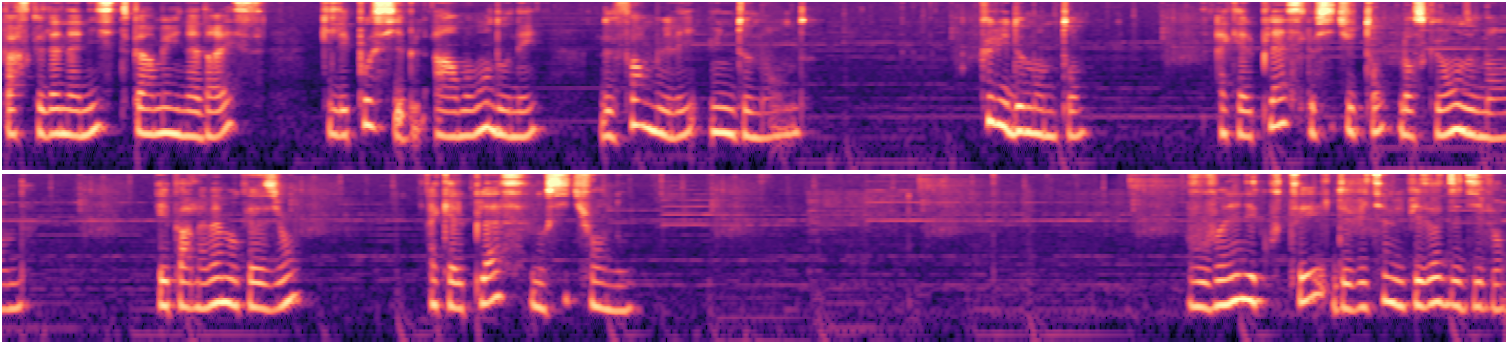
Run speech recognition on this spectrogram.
parce que l'analyste permet une adresse qu'il est possible à un moment donné de formuler une demande. Que lui demande-t-on? À quelle place le situe-t-on lorsque l'on demande? Et par la même occasion, à quelle place nous situons-nous? Vous venez d'écouter le huitième épisode du Divan.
